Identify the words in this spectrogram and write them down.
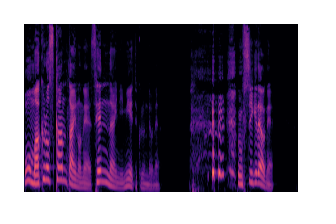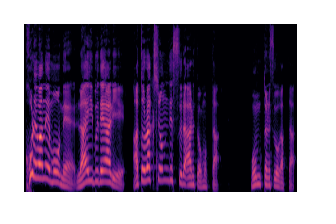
もうマクロス艦隊のね船内に見えてくるんだよね。不思議だよね。これはねもうねライブでありアトラクションですらあると思った。本当にすごかった。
